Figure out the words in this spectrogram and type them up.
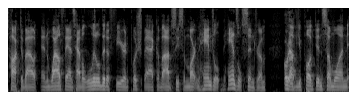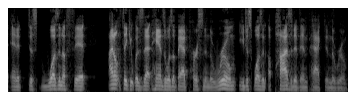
talked about, and Wild fans have a little bit of fear and pushback of obviously some Martin Hanzal, Hanzal syndrome. Oh, yeah. Of you plugged in someone and it just wasn't a fit. I don't think it was that Hanzal was a bad person in the room. He just wasn't a positive impact in the room.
